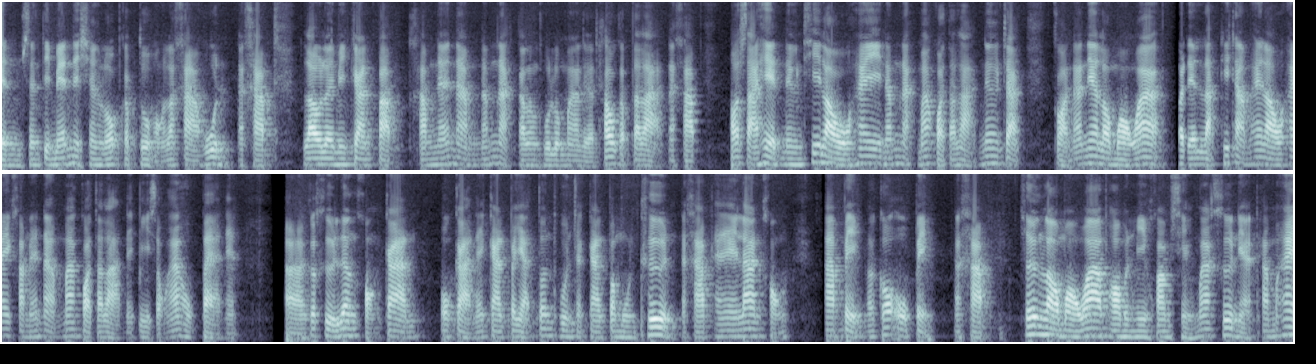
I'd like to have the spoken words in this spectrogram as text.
เป็นเซนติเมนต์ในเชิงลบกับตัวของราคาหุ้นนะครับ เราเลยมีการปรับคำแนะนำน้ำหนักการลงทุนลงมาเหลือเท่ากับตลาดนะครับ เพราะสาเหตุหนึ่งที่เราให้น้ำหนักมากกว่าตลาด เนื่องจากก่อนหน้านี้เรามองว่าประเด็นหลักที่ทำให้เราให้คำแนะนำมากกว่าตลาดในปี 2568 เนี่ยอ่าก็คือเรื่องของการโอกาสในการประหยัดต้นทุนจากการประมูลคลื่นนะครับทั้งในด้านของ a p e c แล้วก็ OPEC นะครับ ซึ่งเรามองว่าพอมันมีความเสี่ยงมากขึ้นเนี่ยทำให้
